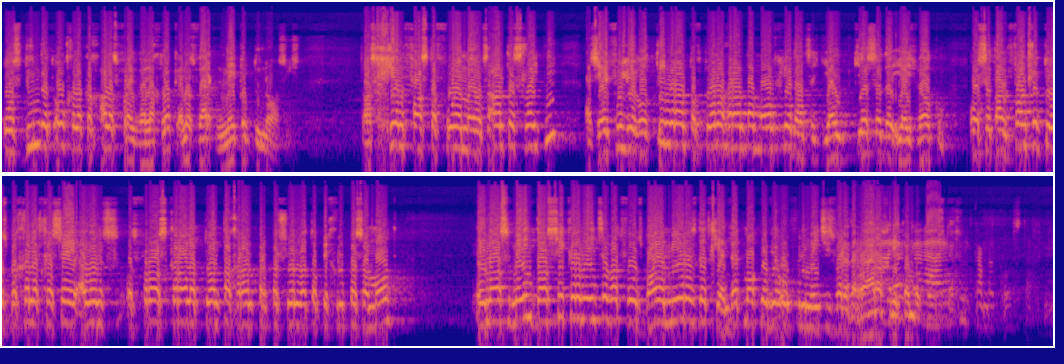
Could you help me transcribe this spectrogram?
Ons doen dit ongelukkig alles vrywilliglik en ons werk net op donasies. Daar's geen vaste fooi by ons aan te sluit nie. As jy voel jy wil R10 of R20 'n maand gee, dan is dit jou keuse dat jy's welkom. Ons het aanvanklik toe ons begin het gesê, ouens, ons vra skrale R20 per persoon wat op die groep is 'n maand. En ons mens, daar's sekere mense wat vir ons baie meer as dit gee. En dit maak nou weer op vir die mensies wat dit regtig nie kan bekostig nie. kan bekostig nie.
